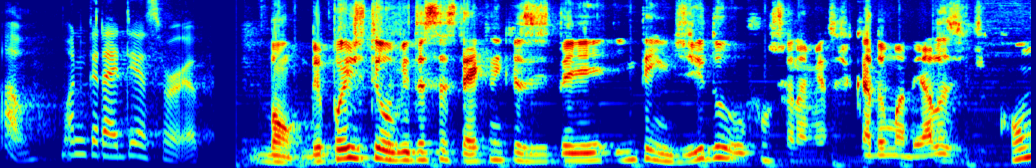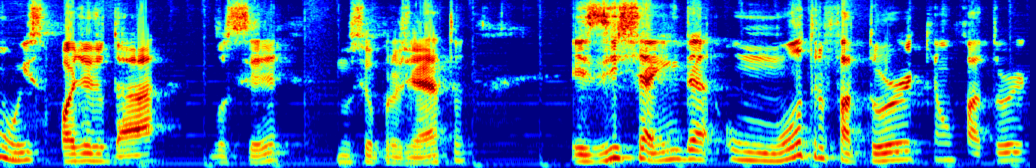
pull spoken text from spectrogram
Oh, one good idea, Swarup. Bom, depois de ter ouvido essas técnicas e ter entendido o funcionamento de cada uma delas e de como isso pode ajudar você no seu projeto, existe ainda um outro fator que é um fator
